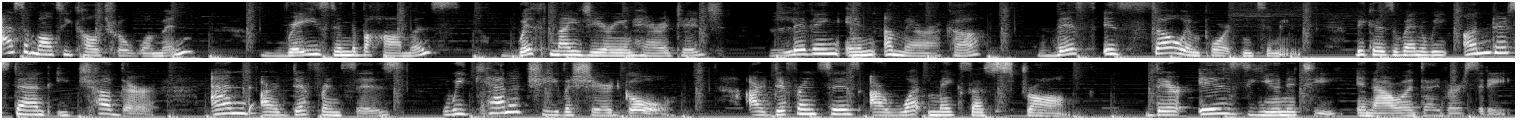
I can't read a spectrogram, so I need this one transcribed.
As a multicultural woman, raised in the Bahamas, with Nigerian heritage, living in America, this is so important to me because when we understand each other and our differences, we can achieve a shared goal. Our differences are what makes us strong. There is unity in our diversity.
